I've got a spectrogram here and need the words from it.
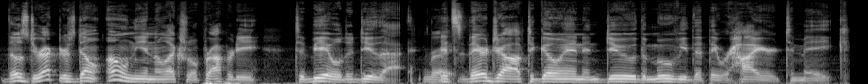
those directors don't own the intellectual property to be able to do that. Right. It's their job to go in and do the movie that they were hired to make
